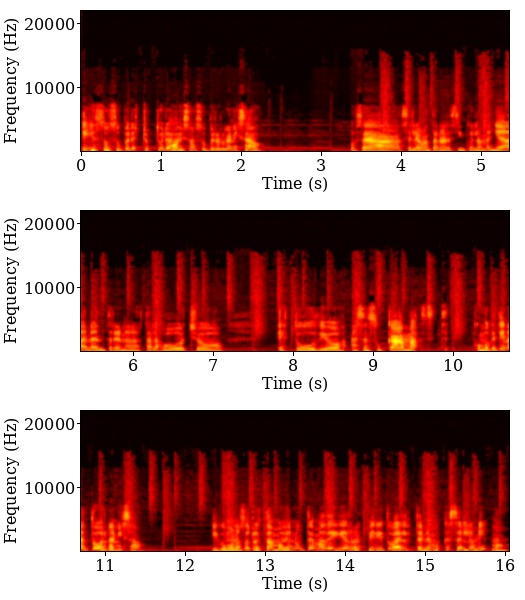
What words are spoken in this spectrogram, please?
Ellos son súper estructurados y son súper organizados. O sea, se levantan a las 5 de la mañana, entrenan hasta las 8, estudios, hacen su cama, como que tienen todo organizado. Y como nosotros estamos en un tema de guerra espiritual, tenemos que hacer lo mismo.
